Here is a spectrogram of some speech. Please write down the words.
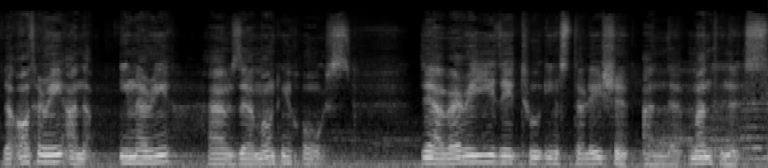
The outer ring and inner ring have the mounting holes. They are very easy to installation and maintenance.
